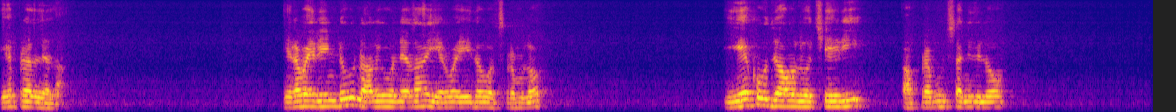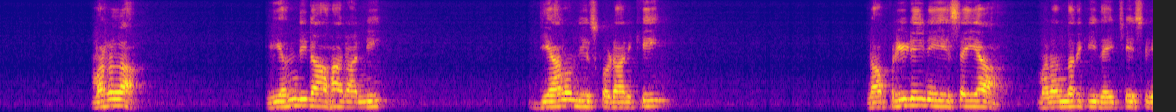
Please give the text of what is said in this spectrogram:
ఏప్రిల్ నెల. ఇరవై రెండు నాలుగవ నెల ఇరవై ఐదవ సంవత్సరంలో ఏకోజాములో చేరి ఆ ప్రభు సన్నిధిలో మరలా ఈ అందిన ఆహారాన్ని ధ్యానం చేసుకోవడానికి నా ప్రియుడైన యేసయ్య మనందరికీ దయచేసిన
